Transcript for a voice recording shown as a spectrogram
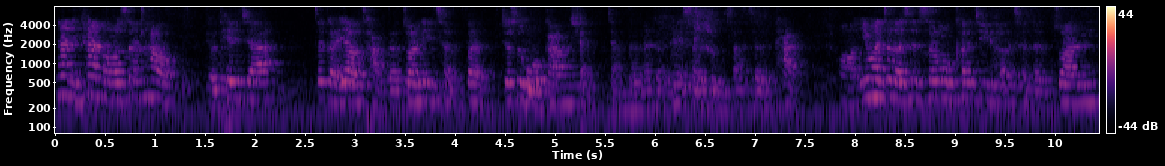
那你看哦，三号有添加这个药厂的专利成分，就是我刚刚想讲的那个类蛇毒三生肽哦，因为这个是生物科技合成的专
